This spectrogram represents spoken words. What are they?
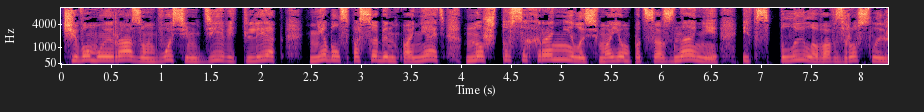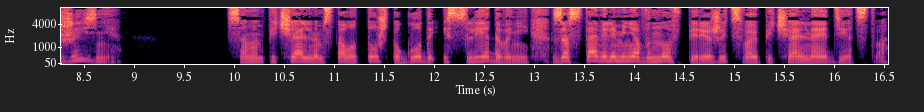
чего мой разум восемь-девять лет не был способен понять, но что сохранилось в моем подсознании и всплыло во взрослой жизни. Самым печальным стало то, что годы исследований заставили меня вновь пережить свое печальное детство,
